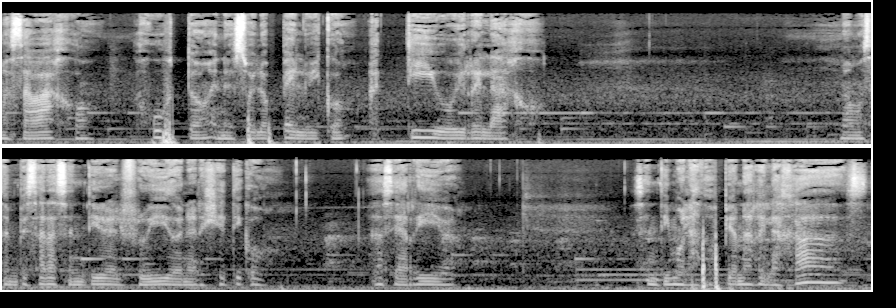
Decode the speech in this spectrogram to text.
más abajo, justo en el suelo pélvico, activo y relajo. Vamos a empezar a sentir el fluido energético hacia arriba. Sentimos las dos piernas relajadas.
